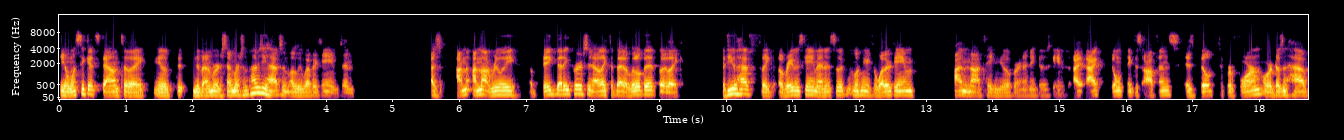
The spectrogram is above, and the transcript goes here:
you know once it gets down to like you know November, December, sometimes you have some ugly weather games, and as I'm I'm not really a big betting person. I like to bet a little bit, but like if you have like a Ravens game and it's looking like a weather game, I'm not taking the over in any of those games. I, I don't think this offense is built to perform or doesn't have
